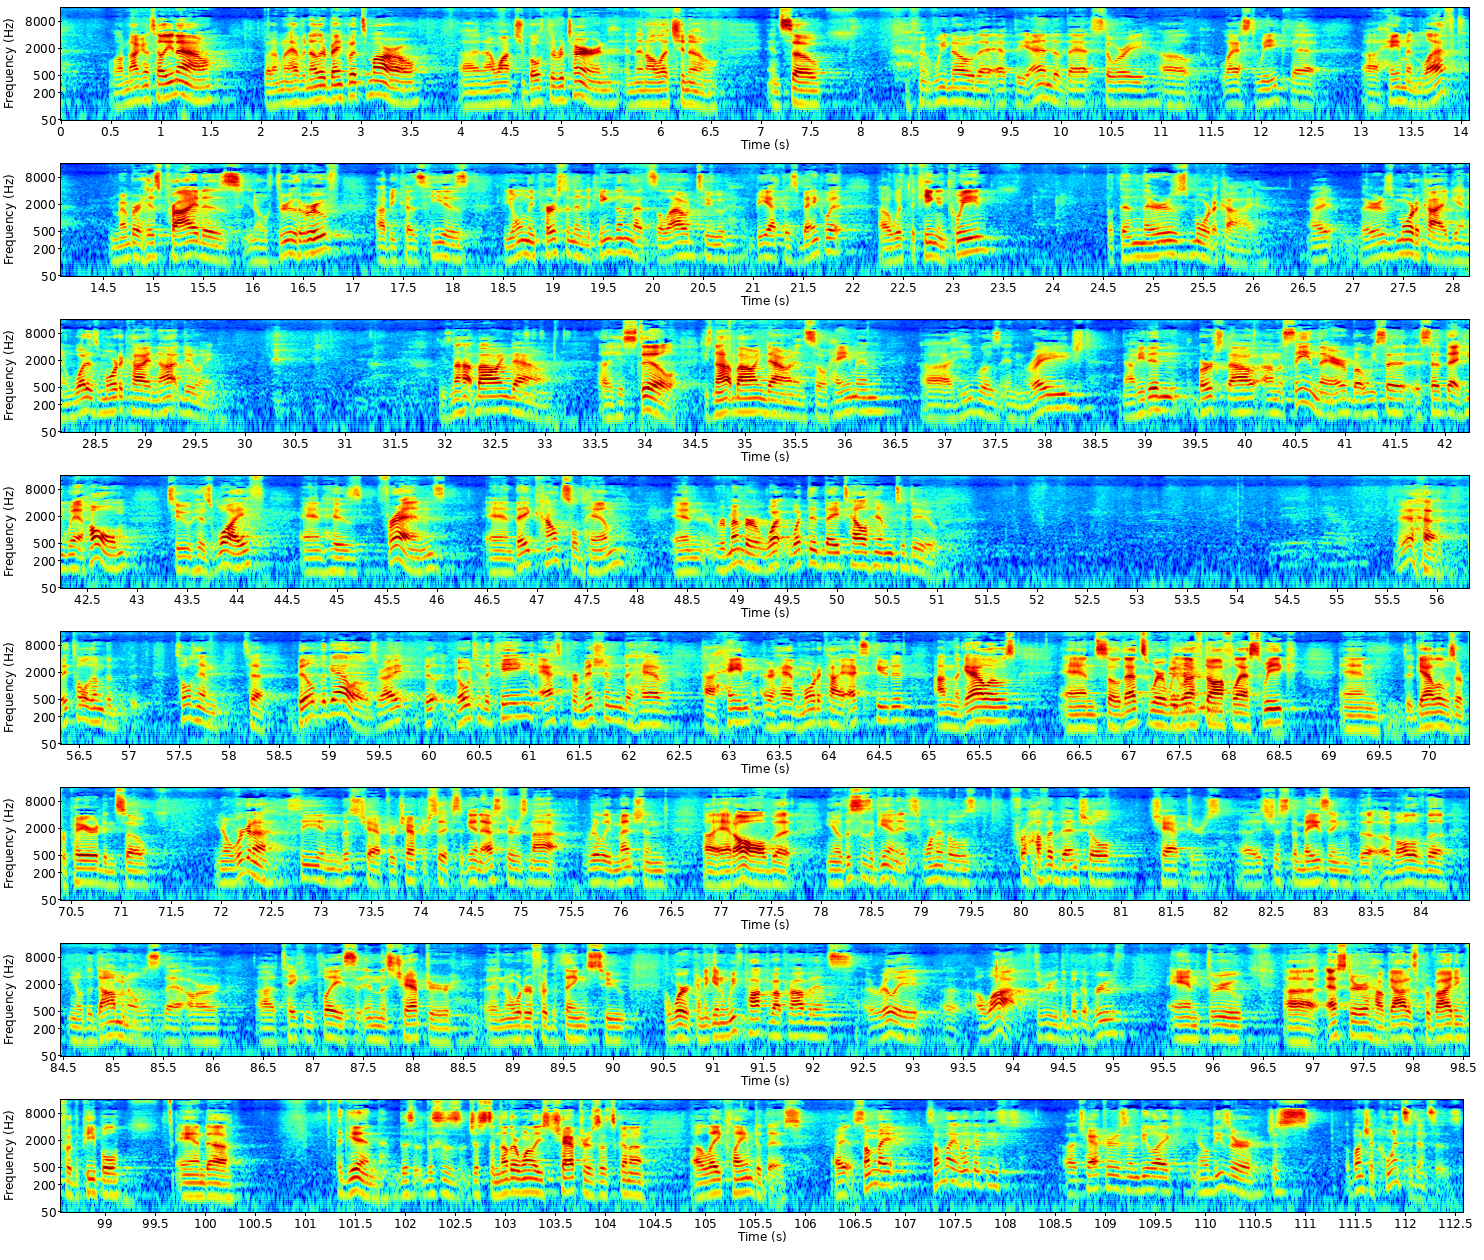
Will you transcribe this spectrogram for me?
well, I'm not going to tell you now, but I'm going to have another banquet tomorrow, uh, and I want you both to return, and then I'll let you know. And so we know that at the end of that story uh, last week that uh, Haman left. Remember, his pride is, you know, through the roof uh, because he is the only person in the kingdom that's allowed to be at this banquet uh, with the king and queen. But then there's Mordecai, right? There's Mordecai again. And what is Mordecai not doing? He's not bowing down. Uh, he's still, he's not bowing down. And so Haman, uh, he was enraged. Now, he didn't burst out on the scene there, but we said, it said that he went home to his wife and his friends, and they counseled him. And remember, what, what did they tell him to do? Yeah, they told him to told him to build the gallows, right? Go to the king, ask permission to have uh, Ham, or have Mordecai executed on the gallows, and so that's where we left off last week. And the gallows are prepared, and so you know we're going to see in this chapter, chapter six. Again, Esther's not really mentioned uh, at all, but you know this is again, it's one of those providential chapters. Uh, it's just amazing the, of all of the you know, the dominoes that are uh, taking place in this chapter in order for the things to work. And again, we've talked about providence uh, really uh, a lot through the book of Ruth and through uh, Esther, how God is providing for the people. And uh, again, this, this is just another one of these chapters that's going to lay claim to this. Right? Some might, some might look at these chapters and be like, you know, these are just a bunch of coincidences.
